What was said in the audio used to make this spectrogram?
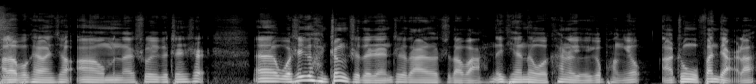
好了，不开玩笑啊，我们来说一个真事儿。呃，我是一个很正直的人，这个大家都知道吧？那天呢，我看到有一个朋友啊，中午饭点了，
